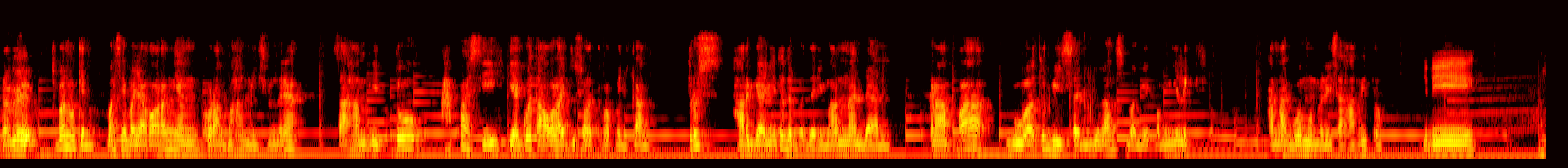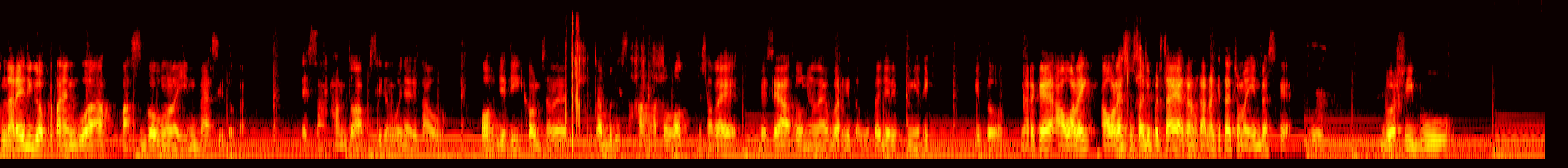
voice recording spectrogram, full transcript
Tapi cuman mungkin masih banyak orang yang kurang paham nih sebenarnya saham itu apa sih? Ya gue tau lah itu surat kepemilikan terus harganya itu dapat dari mana dan kenapa gua tuh bisa dibilang sebagai pemilik karena gua membeli saham itu jadi sebenarnya juga pertanyaan gua pas gua mulai invest itu kan eh saham tuh apa sih kan gue nyari tahu oh jadi kalau misalnya kita beli saham atau lot misalnya BCA atau Unilever gitu kita jadi pemilik gitu mereka awalnya awalnya susah dipercaya kan karena kita cuma invest kayak iya. dua yeah. ribu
